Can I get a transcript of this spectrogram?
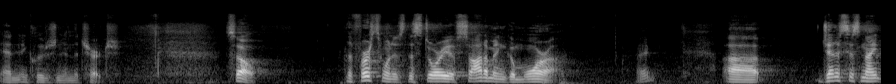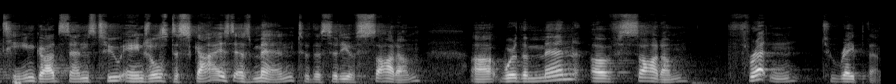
and inclusion in the church. So, the first one is the story of Sodom and Gomorrah. Uh, Genesis 19, God sends two angels disguised as men to the city of Sodom, uh, where the men of Sodom threaten to rape them.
